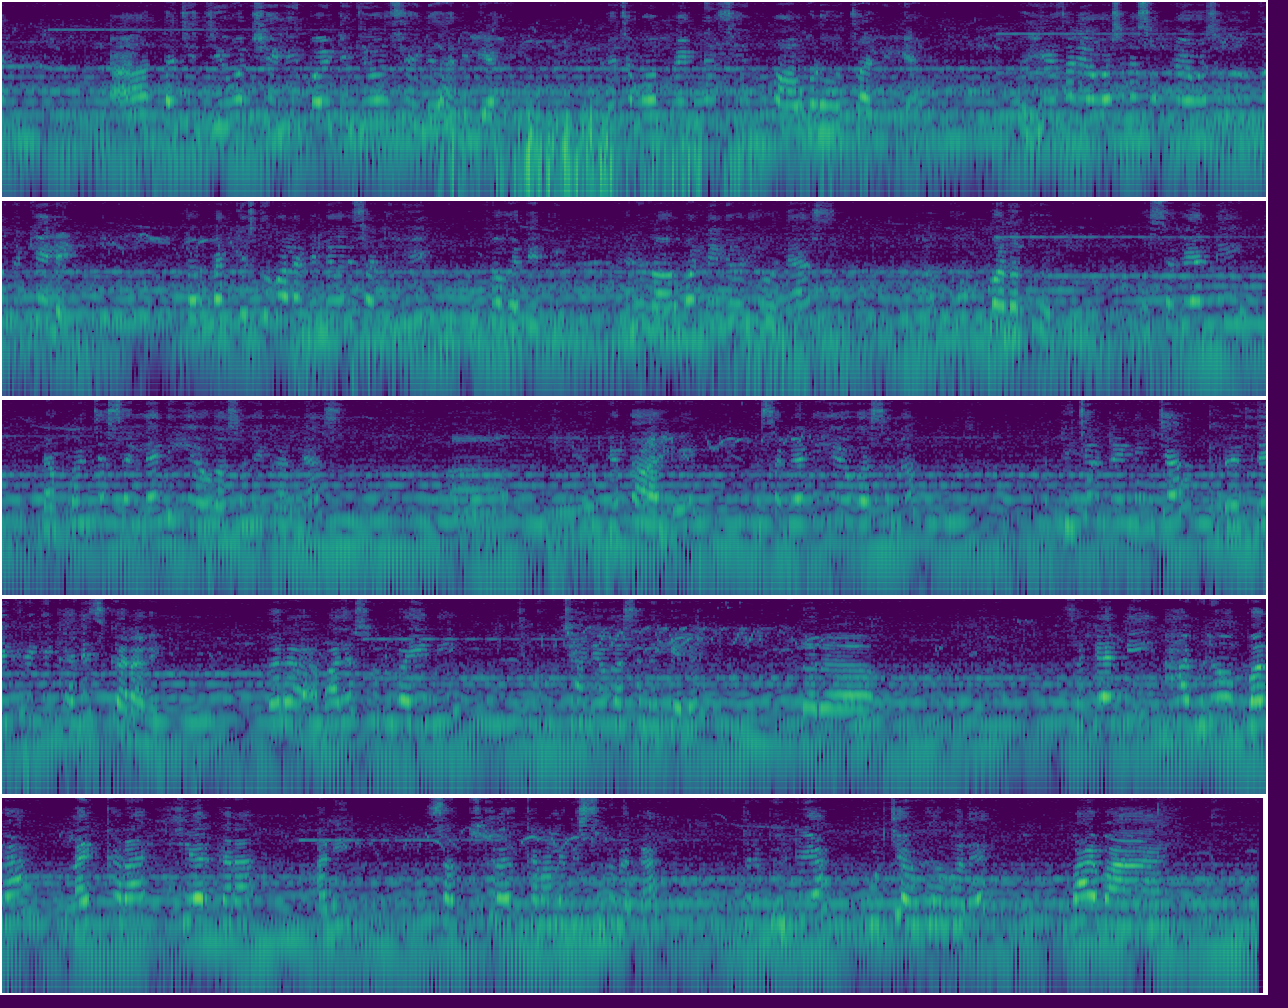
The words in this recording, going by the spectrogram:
आताची जीवनशैली बैठी जीवनशैली झालेली आहे त्याच्यामुळे प्रेग्नन्सी खूप अवघड होत चाललेली आहे. तर हे जर योगासने सोपे योगासन जर तुम्ही केले तर नक्कीच तुम्हाला डिलिव्हरीसाठी ही उपयोगात येतील. आणि नॉर्मल डिलिव्हरी होण्यास खूप मदत होईल. तर सगळ्यांनी डॉक्टरांच्या सल्ल्याने ही योगासने करण्यास योग्यता आहे. तर सगळ्यांनी ही योगासनं टीचर ट्रेनिंगच्या देखरेखीखालीच करावे. तर माझ्या सुनबाईंनी खूप छान योगासने केले. तर सगळ्यांनी हा व्हिडिओ बघा लाईक करा शेअर करा आणि सबस्क्राईब करायला विसरू नका. तर भेटूया पुढच्या व्हिडिओमध्ये. Bye bye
